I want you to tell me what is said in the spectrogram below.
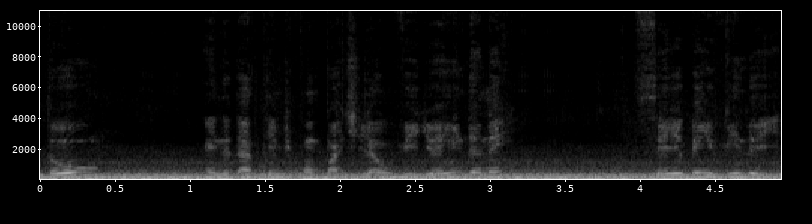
estou. Ainda dá tempo de compartilhar o vídeo ainda, né? Seja bem-vindo aí.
